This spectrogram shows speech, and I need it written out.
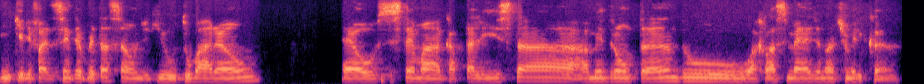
em que ele faz essa interpretação de que o tubarão é o sistema capitalista amedrontando a classe média norte-americana.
